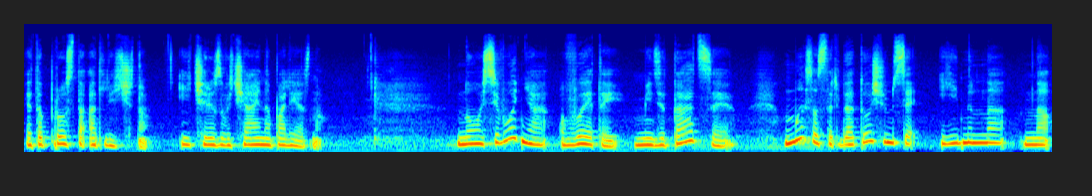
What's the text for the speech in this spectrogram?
это просто отлично и чрезвычайно полезно. Но сегодня в этой медитации мы сосредоточимся именно на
